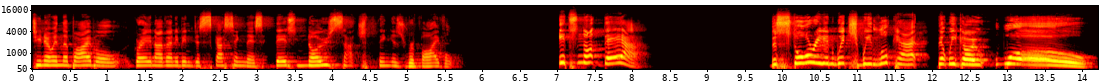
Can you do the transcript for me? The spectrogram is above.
Do you know in the Bible, Gray and I have only been discussing this, there's no such thing as revival. It's not there. The story in which we look at that we go, whoa,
